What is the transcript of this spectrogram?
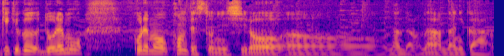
結局どれもこれもコンテストにしろうんなんだろうな何か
